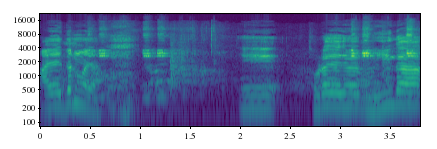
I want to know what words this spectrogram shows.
ਆਇਆ ਜਾ, ਇਧਰ ਨੂੰ ਆਇਆ ਜਾ। ਤੇ ਥੋੜਾ ਜਿਹਾ ਜਿਵੇਂ ਮੀਂਹ ਦਾ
